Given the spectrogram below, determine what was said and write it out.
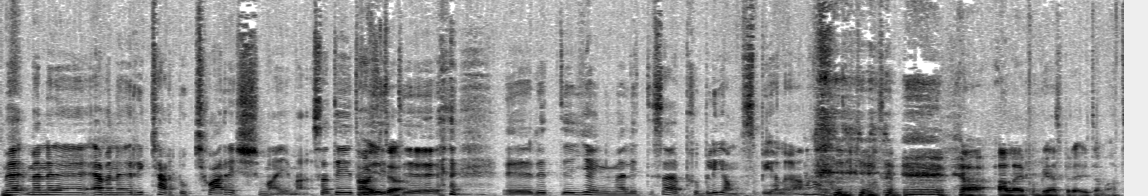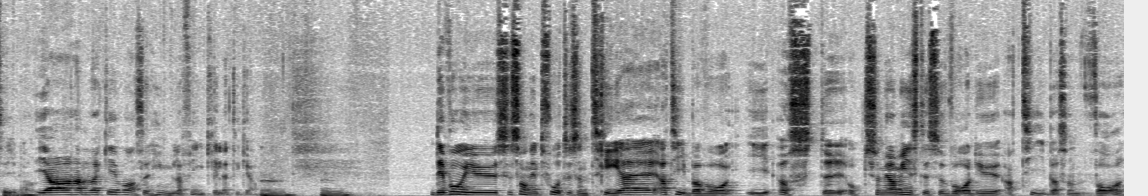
men, men äh, även Ricardo Quaresma är med. Så det är ett ah, riktigt, äh, det är ett gäng med lite så här problemspelare han hamnar Ja, alla är problemspelare utom Atiba. Ja, han verkar ju vara en så himla fin kille tycker jag. Mm, mm. Det var ju säsongen 2003 Atiba var i Öster och som jag minns det så var det ju Atiba som var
